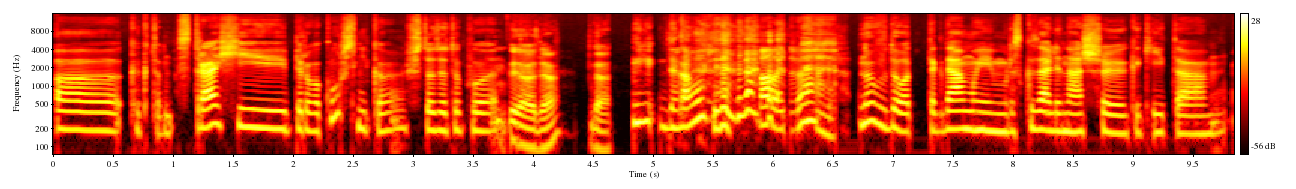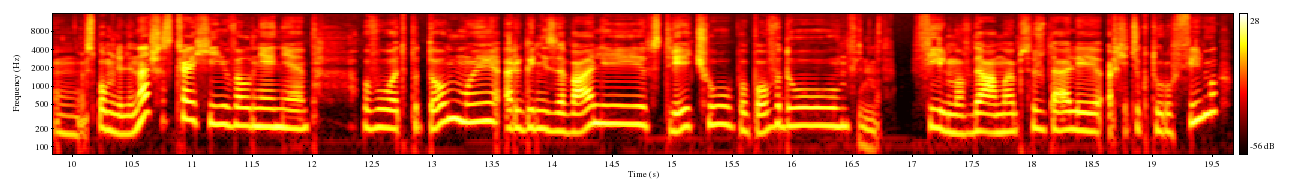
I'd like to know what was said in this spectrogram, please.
а, как там страхи первокурсника, что-то такое. Да, да. Да. Да. Ну вот, тогда мы им рассказали наши какие-то, вспомнили наши страхи и волнения. Вот, потом мы организовали встречу по поводу фильмов. Фильмов, да, мы обсуждали архитектуру в фильмах,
